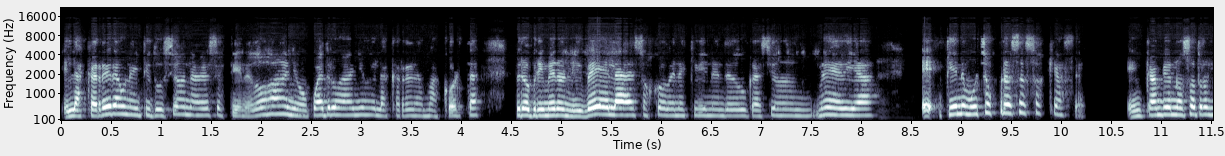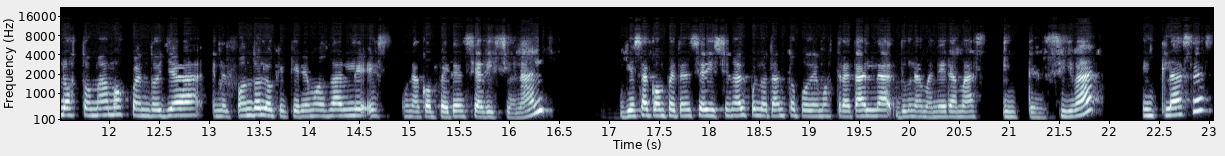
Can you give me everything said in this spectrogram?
En las carreras una institución a veces tiene dos años o cuatro años, en las carreras más cortas, pero primero nivela a esos jóvenes que vienen de educación media, eh, tiene muchos procesos que hacer. En cambio, nosotros los tomamos cuando ya en el fondo lo que queremos darle es una competencia adicional y esa competencia adicional, por lo tanto, podemos tratarla de una manera más intensiva en clases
